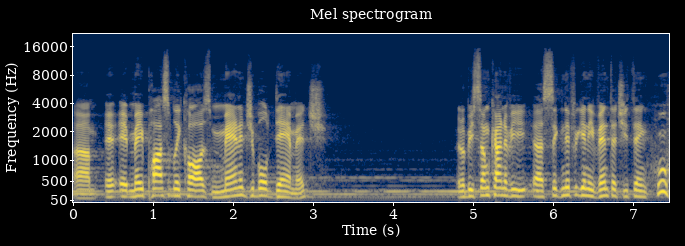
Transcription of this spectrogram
Um, it, it, may possibly cause manageable damage. It'll be some kind of a, significant event that you think, whew,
